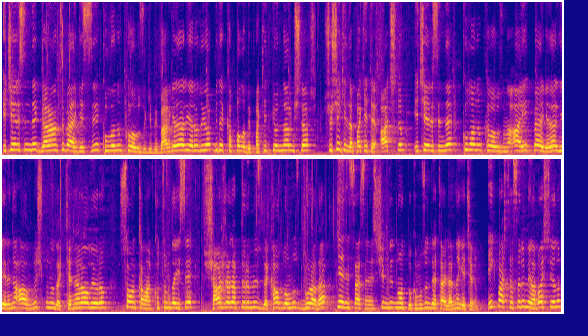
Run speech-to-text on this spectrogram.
İçerisinde garanti belgesi, kullanım kılavuzu gibi belgeler yer alıyor. Bir de kapalı bir paket göndermişler. Şu şekilde paketi açtım. İçerisinde kullanım kılavuzuna ait belgeler yerini almış. Bunu da kenara alıyorum. Son kalan kutumda ise şarj adaptörümüz ve kablomuz burada. Gelin isterseniz şimdi notebook'umuzun detaylarına geçelim. İlk baş tasarımıyla başlayalım.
